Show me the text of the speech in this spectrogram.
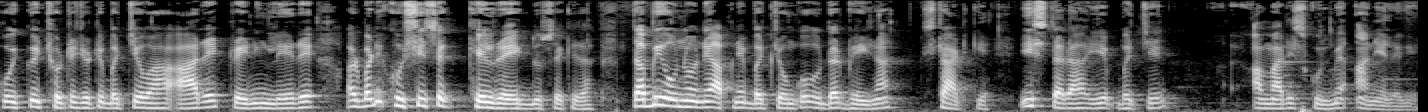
कोई कोई छोटे छोटे बच्चे वहाँ आ रहे, ट्रेनिंग ले रहे और बड़ी खुशी से खेल रहे एक दूसरे के साथ। तभी उन्होंने अपने बच्चों को उधर भेजना स्टार्ट किया। इस तरह ये बच्चे हमारे स्कूल में आने लगे।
